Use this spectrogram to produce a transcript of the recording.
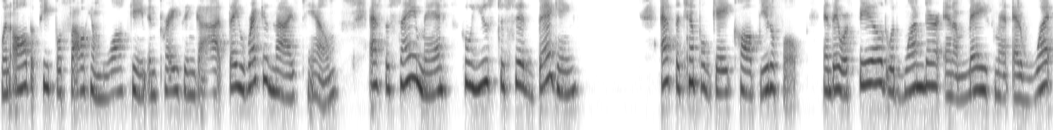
When all the people saw him walking and praising God, they recognized him as the same man who used to sit begging at the temple gate called Beautiful and they were filled with wonder and amazement at what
